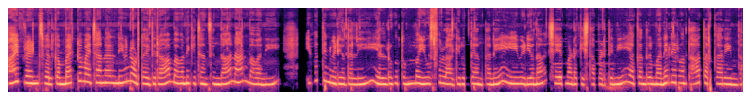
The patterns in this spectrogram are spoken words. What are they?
Hi friends welcome back to my channel ನೀವು ನೋಡ್ತಾ ಇದ್ದೀರಾ ಭವಾನಿ ಕಿಚನ್ಸಿಂದ ನಾನು ಭವಾನಿ. ಇವತ್ತಿನ ವಿಡಿಯೋದಲ್ಲಿ ಎಲ್ರಿಗೂ ತುಂಬ ಯೂಸ್ಫುಲ್ ಆಗಿರುತ್ತೆ ಅಂತಲೇ ಈ ವಿಡಿಯೋನ ಶೇರ್ ಮಾಡೋಕ್ಕೆ ಇಷ್ಟಪಡ್ತೀನಿ. ಯಾಕಂದರೆ ಮನೇಲಿರುವಂತಹ ತರಕಾರಿಯಿಂದ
